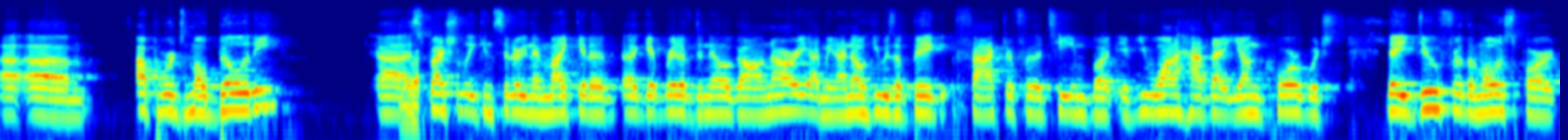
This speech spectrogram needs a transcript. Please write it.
uh, um, upwards mobility, uh, Right. especially considering they might get a uh, get rid of Danilo Gallinari. I mean, I know he was a big factor for the team, but if you want to have that young core, which they do for the most part,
